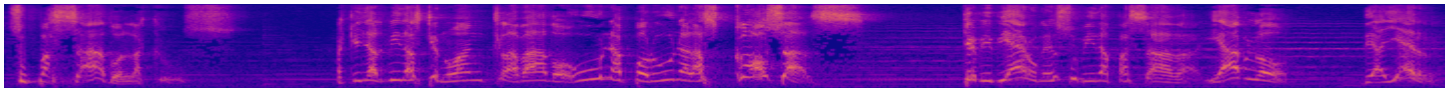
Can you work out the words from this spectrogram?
su pasado en la cruz. Aquellas vidas que no han clavado una por una las cosas que vivieron en su vida pasada. Y hablo de ayer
